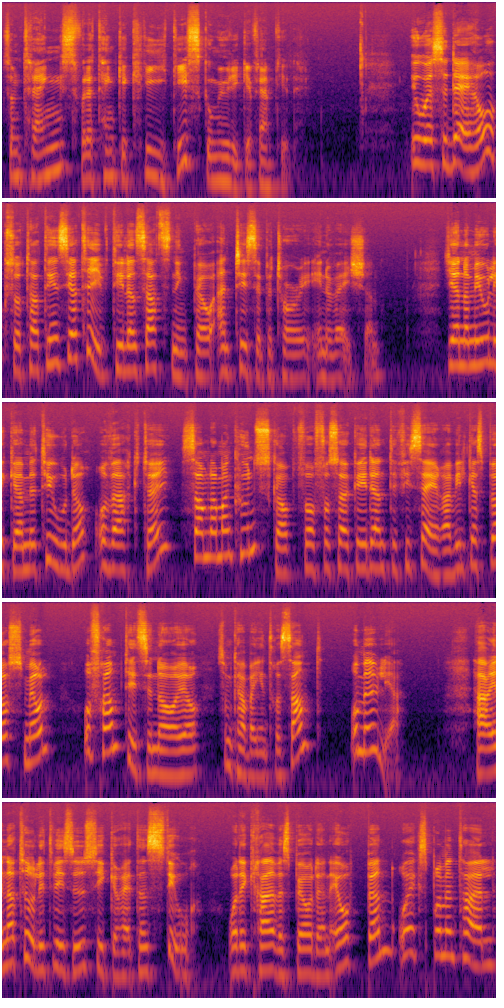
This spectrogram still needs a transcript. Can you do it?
som trengs for å tenke kritisk om ulike fremtider. OECD har också tagit initiativ till en satsning på Anticipatory Innovation. Genom olika metoder och verktyg samlar man kunskap för att försöka identifiera vilka spörsmål och framtidsscenarier som kan vara intressant och möjliga. Här är naturligtvis osäkerheten stor och det kräves både en öppen och experimentell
